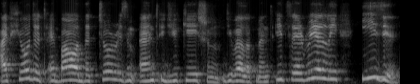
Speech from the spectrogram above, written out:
I've heard it about the tourism and education development. It's a really easy,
